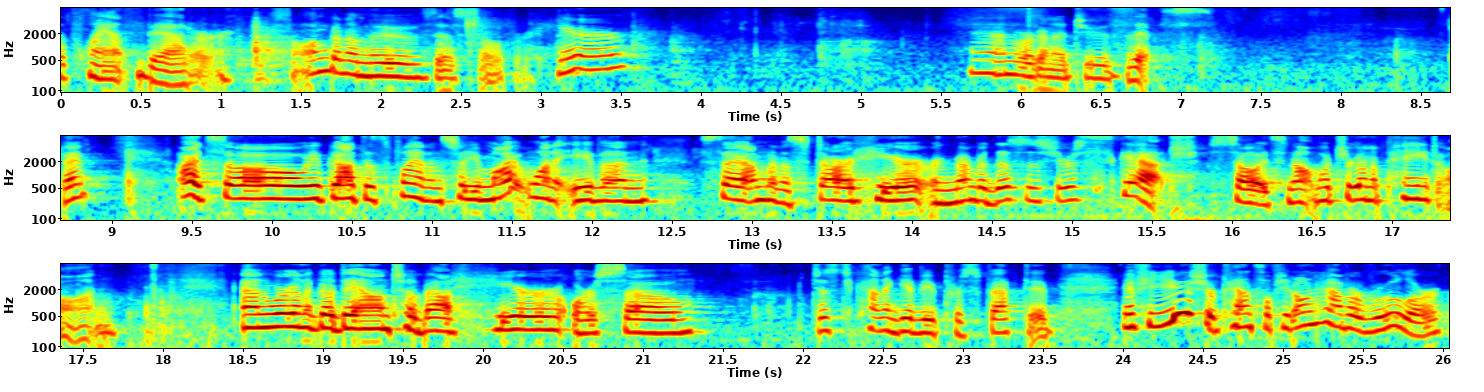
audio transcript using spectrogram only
the plant better. So I'm going to move this over here. And we're going to do this. Okay? All right, so we've got this plant. And so you might want to even say, I'm going to start here. Remember, this is your sketch, so it's not what you're going to paint on. And we're going to go down to about here or so just to kind of give you perspective. If you use your pencil, if you don't have a ruler,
